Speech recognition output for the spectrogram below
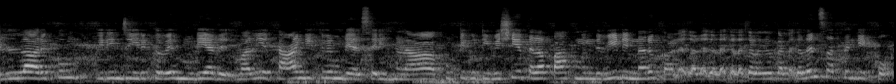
எல்லாருக்கும் பிரிஞ்சு இருக்கவே முடியாது. வழியை தாங்கிக்கவே முடியாது. சரிங்களா? குட்டி குட்டி விஷயத்தெல்லாம் பார்க்கும்போது இந்த வீடு இன்னும் கல கல கல கல கல கல கலன்னு சத்தம் கேட்கும்.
